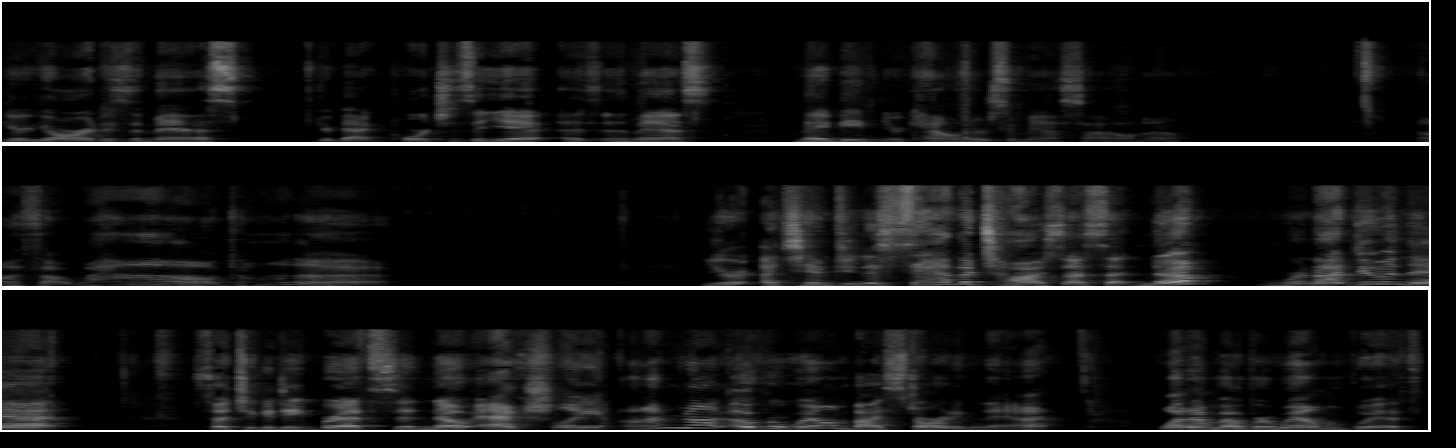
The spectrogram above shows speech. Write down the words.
Your yard is a mess. Your back porch is a, yet, is a mess. Maybe even your calendar's a mess. I don't know. I thought, wow, Donna, you're attempting to sabotage. So I said, nope, we're not doing that. So I took a deep breath and said, no, actually, I'm not overwhelmed by starting that. What I'm overwhelmed with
